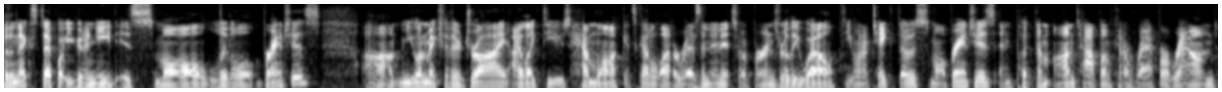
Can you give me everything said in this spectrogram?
For the next step, what you're going to need is small little branches. Um, you want to make sure they're dry. I like to use hemlock. It's got a lot of resin in it, so it burns really well. If you want to take those small branches and put them on top of, kind of wrap around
